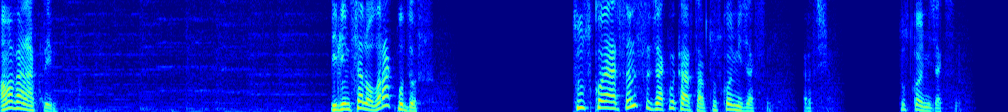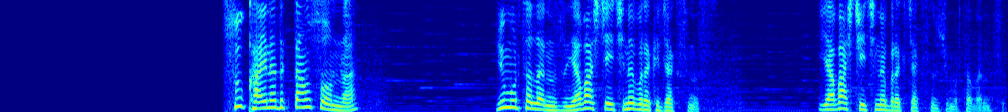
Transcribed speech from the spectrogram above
Ama ben haklıyım. Bilimsel olarak budur. Tuz koyarsanız sıcaklık artar. Tuz koymayacaksın kardeşim. Tuz koymayacaksın. Su kaynadıktan sonra yumurtalarınızı yavaşça içine bırakacaksınız. Yavaşça içine bırakacaksınız yumurtalarınızı.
